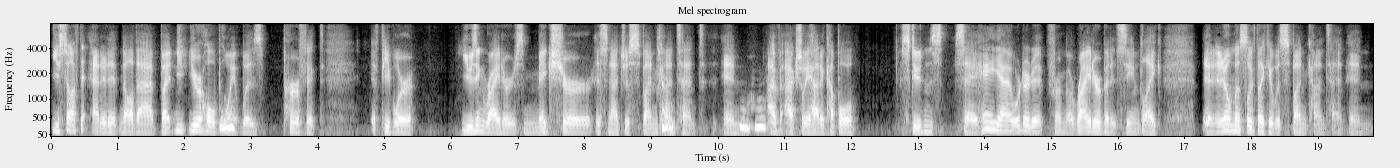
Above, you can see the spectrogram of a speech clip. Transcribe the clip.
You still have to edit it and all that, but y- your whole mm-hmm. point was perfect. If people were using writers, make sure it's not just spun content. And mm-hmm. I've actually had a couple students say, Hey, yeah, I ordered it from a writer, but it seemed like it, it almost looked like it was spun content. And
